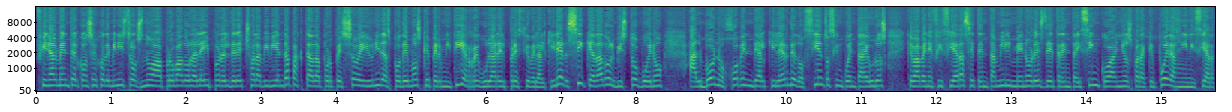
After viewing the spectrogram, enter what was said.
Finalmente, el Consejo de Ministros no ha aprobado la ley por el derecho a la vivienda pactada por PSOE y Unidas Podemos que permitía regular el precio del alquiler. Sí que ha dado el visto bueno al bono joven de alquiler de 250 euros que va a beneficiar a 70.000 menores de 35 años para que puedan iniciar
